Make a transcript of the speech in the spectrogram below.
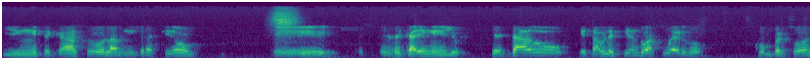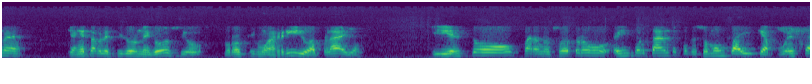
y en este caso la administración, eh, recae en ello. Se ha estado estableciendo acuerdos con personas que han establecido negocios próximos a río, a playa, y esto para nosotros es importante porque somos un país que apuesta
